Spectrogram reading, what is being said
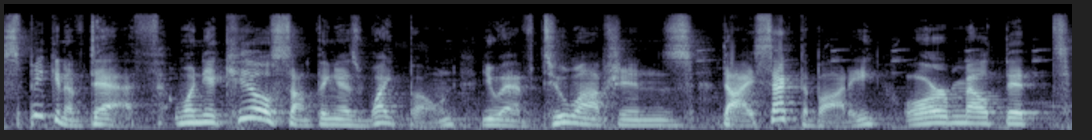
Speaking of death, when you kill something as Whitebone, you have two options dissect the body or melt it.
